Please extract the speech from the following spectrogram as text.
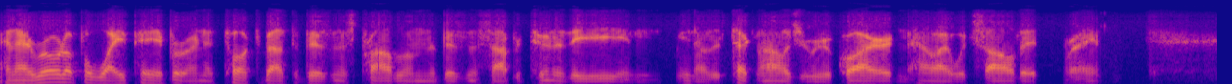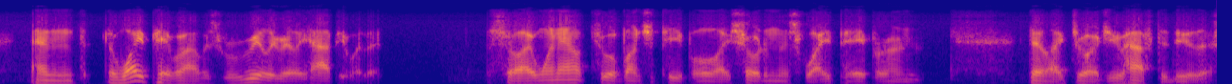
And I wrote up a white paper and it talked about the business problem, the business opportunity, and, you know, the technology required and how I would solve it, right? And the white paper, I was really, really happy with it. So I went out to a bunch of people. I showed them this white paper, and they're like, George, you have to do this.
